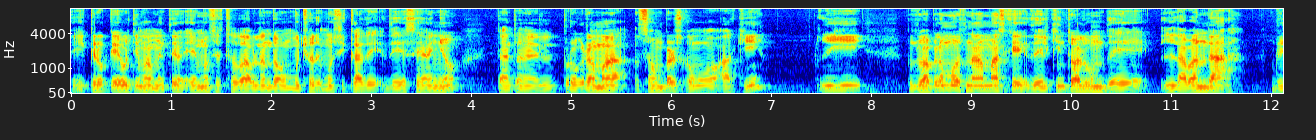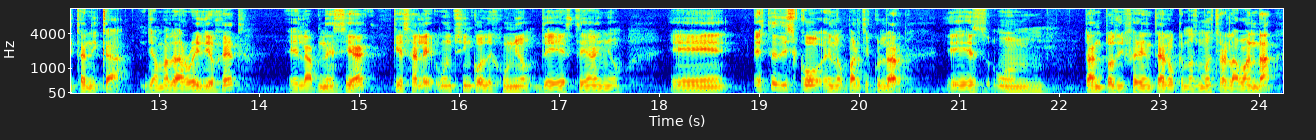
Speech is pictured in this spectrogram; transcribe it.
Y creo que últimamente hemos estado hablando mucho de música de, de ese año, tanto en el programa Sunburst como aquí. Y pues hablamos nada más que del quinto álbum de la banda británica llamada Radiohead, el Amnesia, que sale un 5 de junio de este año. Eh, este disco en lo particular es un tanto diferente a lo que nos muestra la banda.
